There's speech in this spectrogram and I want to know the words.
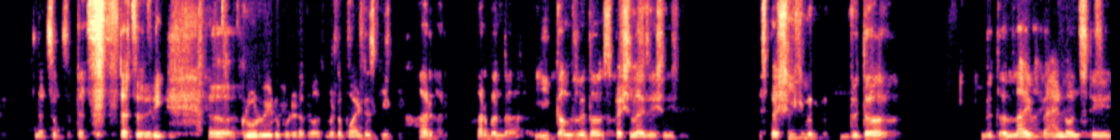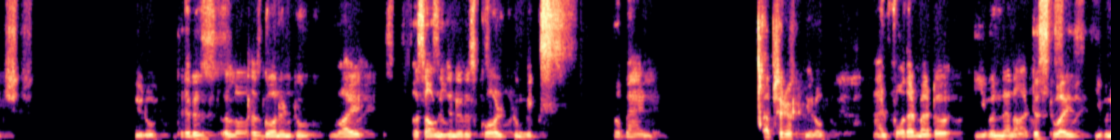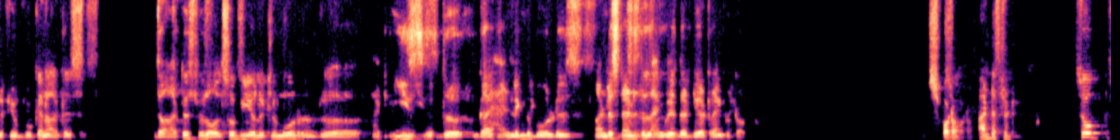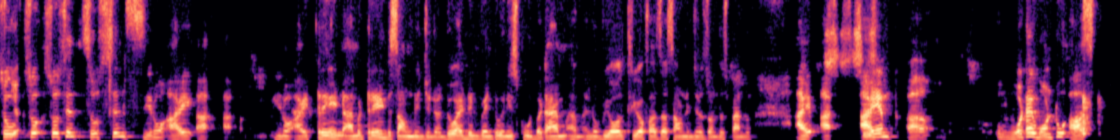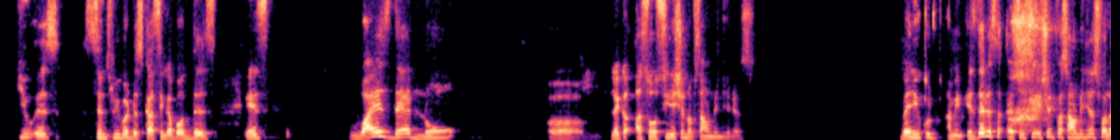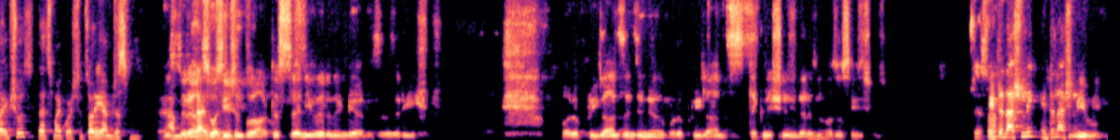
That's a that's that's a very uh, crude way to put it across. But the point is ki har har banda he comes with a specialization. Especially with with a with a live band on stage you know there is a lot has gone into why a sound engineer is called to mix a band. Absolutely. you know and for that matter even an artist wise even if you book an artist the artist will also be a little more uh, at ease if the guy handling the board is understands the language that they are trying to talk Spot on. understood so so Yeah. so so since so since you know I, I I- you know i trained i'm a trained sound engineer though i didn't went to any school but i'm, I'm you know we all three of us are sound engineers on this panel i i, I am uh, what i want to ask you is since we were discussing about this is why is there no uh, like a association of sound engineers? Where you could i mean is there an association for sound engineers for live shows? That's my question. Sorry i'm just is I'm there an association for artists anywhere in india? This is a very for a freelance engineer for a freelance technician there is no association. Yes, internationally? Internationally? We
